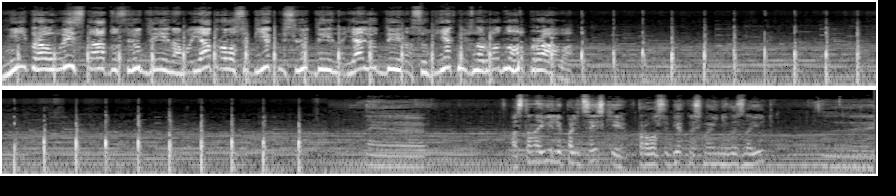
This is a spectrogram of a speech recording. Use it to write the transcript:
Мій правовий статус людина, моя правосуб'єктність людина. Я людина, суб'єкт міжнародного права. Э, Остановили полицейские, правосубъектность мою не вызнают. Э,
